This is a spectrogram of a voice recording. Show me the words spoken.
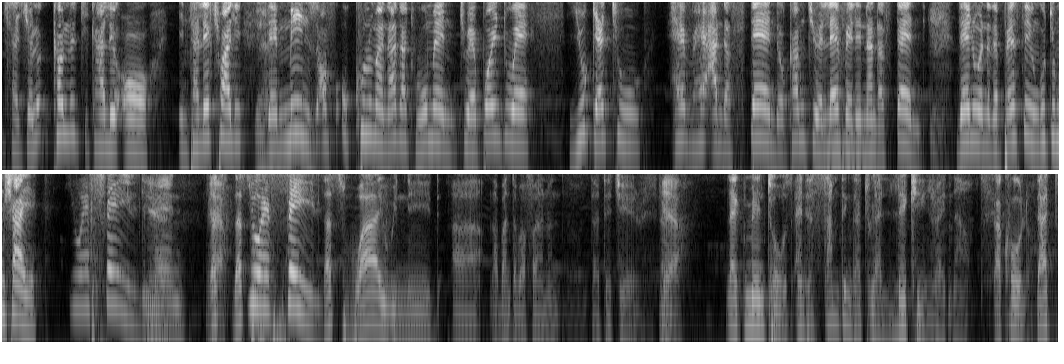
psychologically or intellectually Yeah. the means of ukhuluma na that woman to a point where you get to have her understand or come to a level and understand. Then when the best thing ukuthi umshaye you have failed man. That's that's you have failed. that's why we need uh abantu abafana no- notate Jerry. right? yeah. Like mentors. And it's something that we are lacking right now. kakhulu. That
